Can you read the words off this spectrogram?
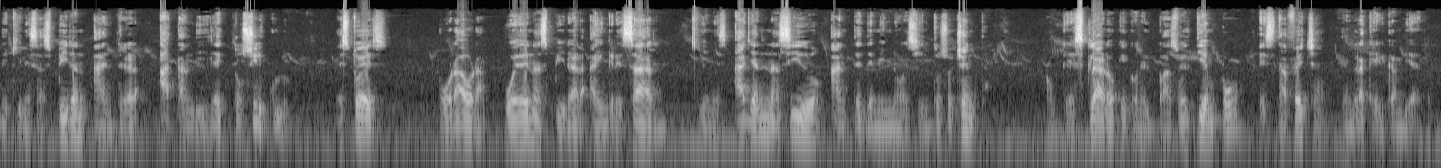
de quienes aspiran a entrar a tan directo círculo. Esto es, por ahora pueden aspirar a ingresar quienes hayan nacido antes de 1980, aunque es claro que con el paso del tiempo esta fecha tendrá que ir cambiando.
